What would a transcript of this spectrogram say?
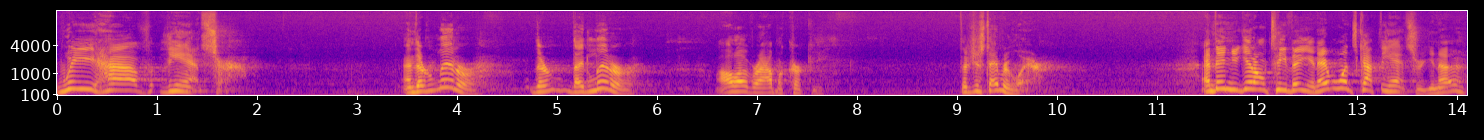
we have the answer. And they're litter, they're, they litter all over Albuquerque. They're just everywhere. And then you get on TV and everyone's got the answer, you know?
